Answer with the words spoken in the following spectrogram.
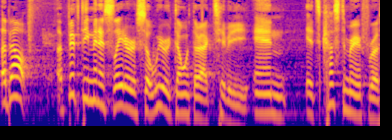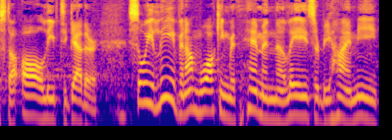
about 50 minutes later or so, we were done with our activity, and it's customary for us to all leave together. So we leave, and I'm walking with him, and the ladies are behind me,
